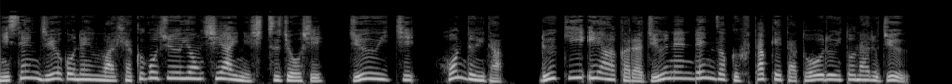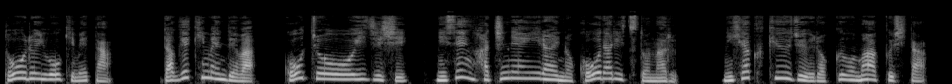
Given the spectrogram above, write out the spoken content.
2015年は154試合に出場し、11本塁打、ルーキーイヤーから10年連続2桁盗塁となる10、盗塁を決めた。打撃面では、好調を維持し、2008年以来の高打率となる。296をマークした。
